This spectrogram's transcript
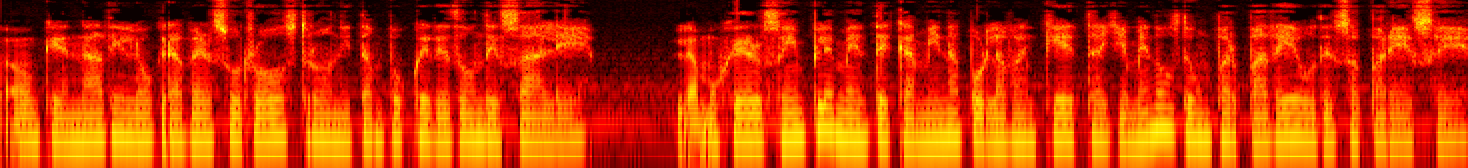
Aunque nadie logra ver su rostro ni tampoco de dónde sale, la mujer simplemente camina por la banqueta y en menos de un parpadeo desaparece.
